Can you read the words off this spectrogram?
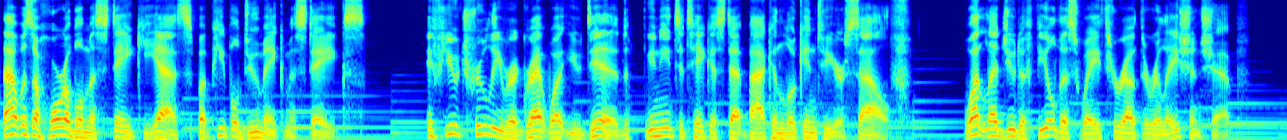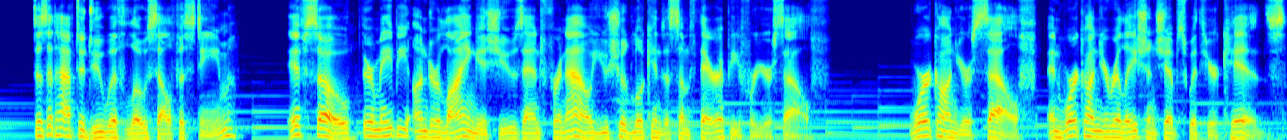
That was a horrible mistake, yes, but people do make mistakes. If you truly regret what you did, you need to take a step back and look into yourself. What led you to feel this way throughout the relationship? Does it have to do with low self esteem? If so, there may be underlying issues, and for now, you should look into some therapy for yourself. Work on yourself and work on your relationships with your kids.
